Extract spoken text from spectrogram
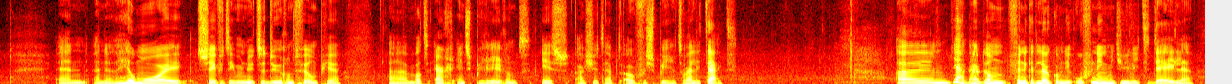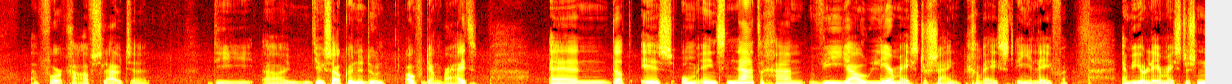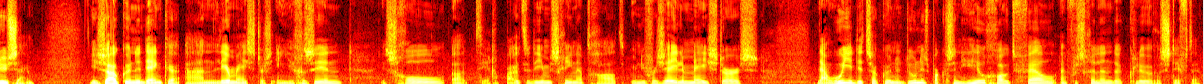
En, en een heel mooi 17 minuten durend filmpje. Uh, wat erg inspirerend is als je het hebt over spiritualiteit. Uh, ja, nou dan vind ik het leuk om die oefening met jullie te delen. Uh, voor ik ga afsluiten. Die eh, je zou kunnen doen over dankbaarheid. En dat is om eens na te gaan wie jouw leermeesters zijn geweest in je leven. En wie jouw leermeesters nu zijn. Je zou kunnen denken aan leermeesters in je gezin, in school, uh, therapeuten die je misschien hebt gehad, universele meesters. Nou, hoe je dit zou kunnen doen is pak eens een heel groot vel en verschillende kleuren stiften.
